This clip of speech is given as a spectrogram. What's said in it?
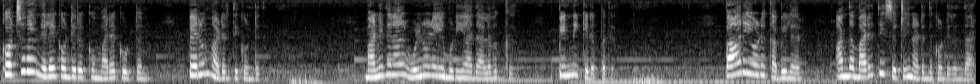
கொற்றுவை நிலை கொண்டிருக்கும் மரக்கூட்டம் பெரும் அடர்த்தி கொண்டது. மனிதனால் உள்நுழைய முடியாத அளவுக்கு பின்னி கிடப்பது. பாறையோடு கபிலர் அந்த மரத்தை சுற்றி நடந்து கொண்டிருந்தார்.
